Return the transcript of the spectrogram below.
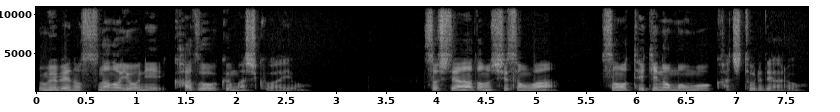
海辺の砂のように数多く増し加えよう。そしてあなたの子孫はその敵の門を勝ち取るであろ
